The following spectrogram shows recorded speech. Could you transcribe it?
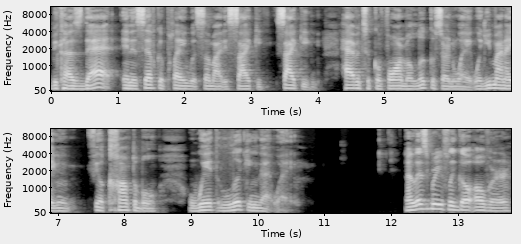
because that in itself could play with somebody's psychic, psyche having to conform or look a certain way when you might not even feel comfortable with looking that way. Now, let's briefly go over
